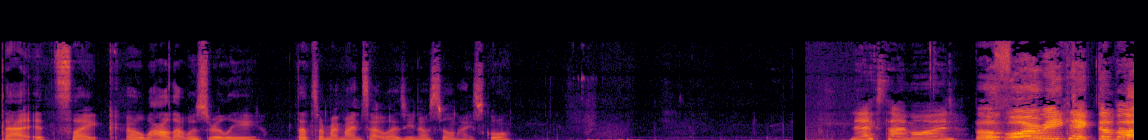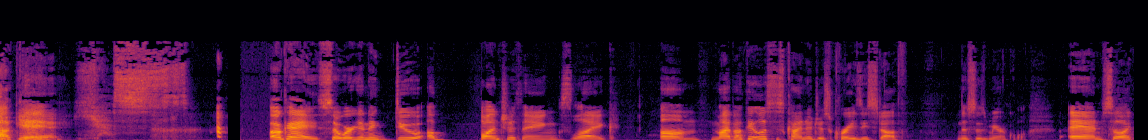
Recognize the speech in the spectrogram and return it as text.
that it's like, oh wow, that was really that's where my mindset was, you know, still in high school. next time on Before we kick the bucket. Yes. okay, so we're gonna do a bunch of things. Like, um, my bucket list is kind of just crazy stuff. This is miracle. And so, like,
